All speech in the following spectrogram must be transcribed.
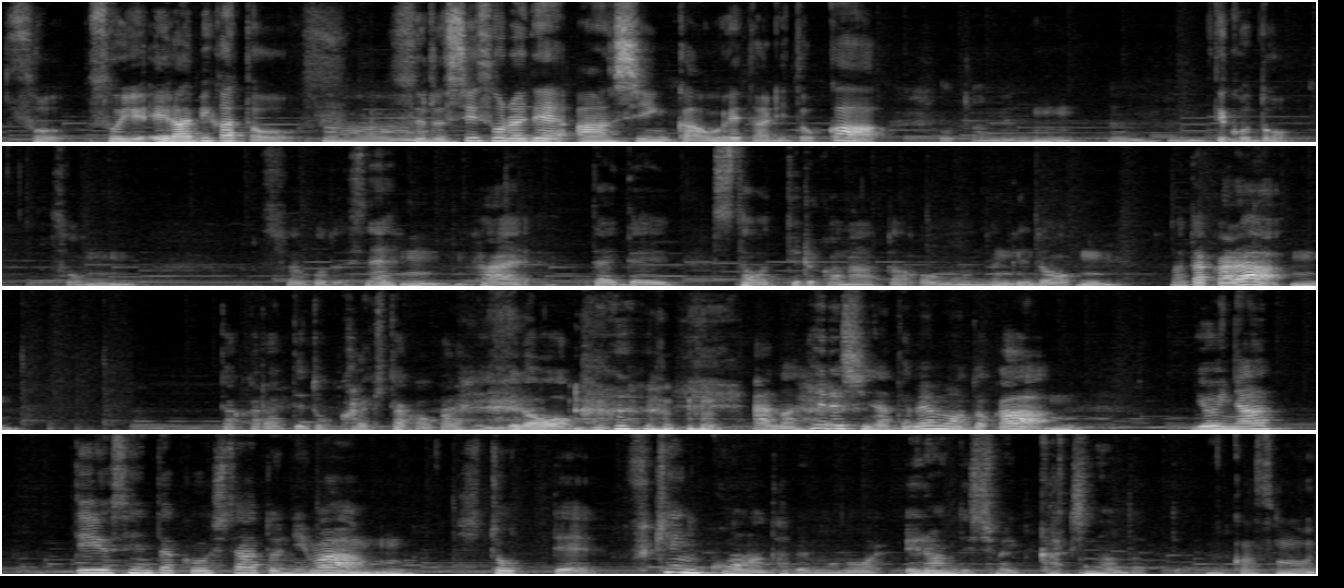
そうそういう選び方をうんするし、それで安心感を得たりとか、そうだね、うん、うんうん、ってこと、そう、うん。そういうことですね、うん、はい。大体伝わってるかなとは思うんだけど、うんまあ、だから、うん。だからってどっから来たか分からへんけど あのヘルシーな食べ物とか、うん。良いなっていう選択をした後にうんは、うん。人って不健康な食べ物を選んでしまいがちなんだって。なんかその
